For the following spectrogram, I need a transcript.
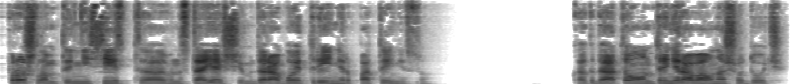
В прошлом теннисист, а в настоящем дорогой тренер по теннису. Когда-то он тренировал нашу дочь.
